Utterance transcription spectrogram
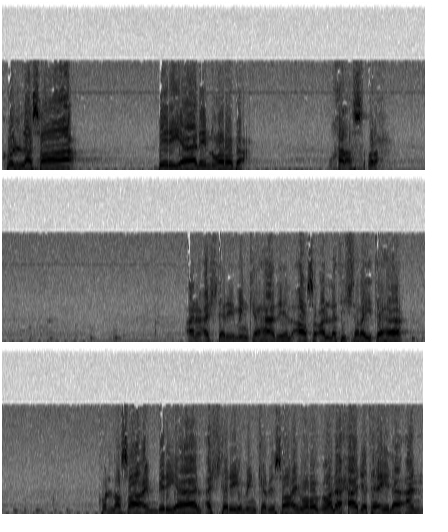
كل صاع بريال وربع. وخلاص ورح أنا أشتري منك هذه الآصع التي اشتريتها. كل صاع بريال أشتريه منك بصاع وربع ولا حاجة إلى أن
